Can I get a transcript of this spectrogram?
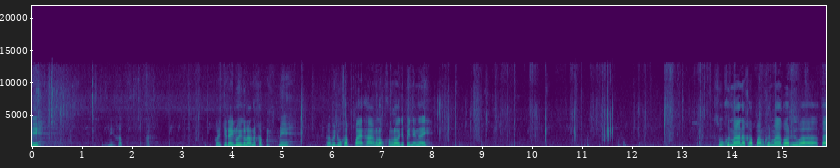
ดีนี่ครับ ก็จะได้รวยกันแล้วนะครับ นี่ เราไปดูครับปลายทางเราของเราจะเป็นยังไงสูบขึ้นมานะครับ ปั๊มขึ้นมาก็ถือว่าไกล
